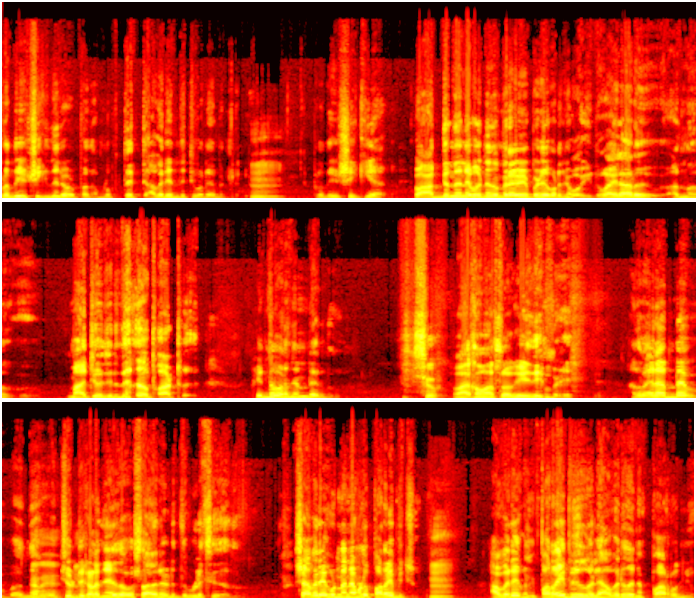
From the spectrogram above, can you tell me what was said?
പ്രതീക്ഷിക്കുന്നതിന്റെ കുഴപ്പമില്ല. നമ്മൾ തെറ്റ് അവരെയും തെറ്റ് പറയാൻ പറ്റില്ല. പ്രതീക്ഷിക്കുക. ഇപ്പോൾ ആദ്യം തന്നെ പുന്നതമ്പരായപ്പോഴേ പറഞ്ഞു പോയി ഇത് വയലാറ് അന്ന് മാറ്റി വെച്ചിരുന്ന പാട്ട്. എന്ന് പറഞ്ഞിട്ടുണ്ടായിരുന്നു. മാഘമാസമൊക്കെ എഴുതിയപ്പോഴേ. അത് വയലാറിന്റെ ചുരുട്ടിക്കളഞ്ഞ ഏതോ സാധനം എടുത്ത് വിളിച്ചതാണ്. പക്ഷെ അവരെ കൊണ്ട് തന്നെ നമ്മൾ പറയിപ്പിച്ചു. അവരെ പറയിപ്പിച്ചൊന്നുമില്ല അവർ തന്നെ പറഞ്ഞു.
